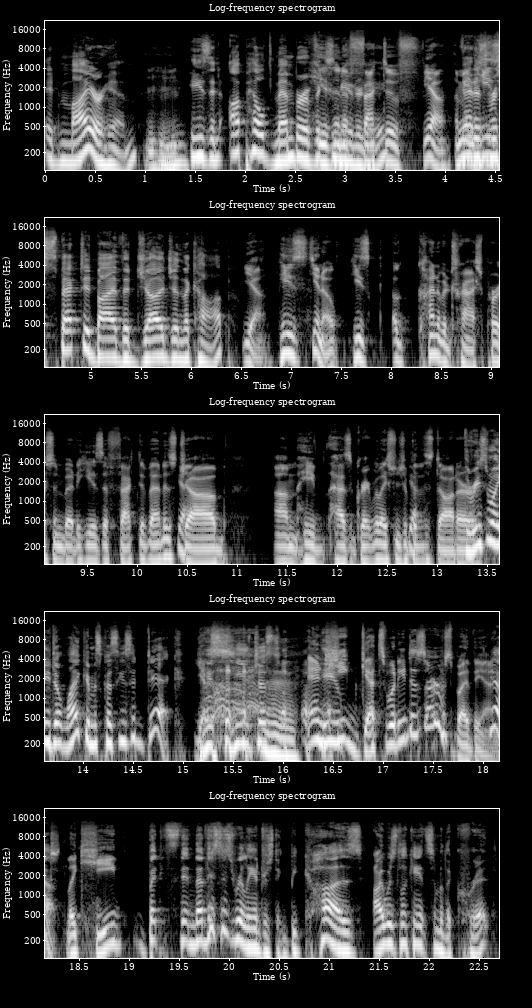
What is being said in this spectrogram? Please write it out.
admire him. He's an upheld member of the community. He's an effective. Yeah, I mean, that is he's, respected by the judge and the cop. Yeah, he's you know he's a kind of a trash person, but he is effective at his job. Um, he has a great relationship with his daughter. The reason why you don't like him is because he's a dick. Yes. He's, he just and he, gets what he deserves by the end. Yeah. Like he, but now this is really interesting because I was looking at some of the crit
